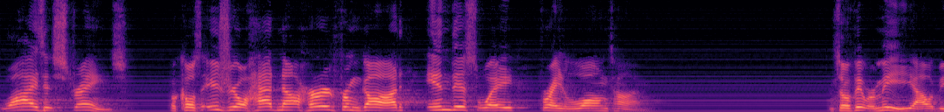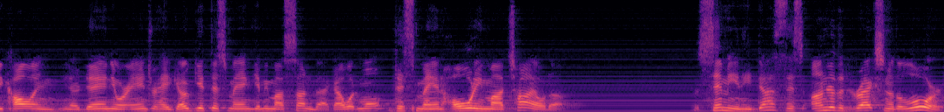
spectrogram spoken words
Why is it strange? Because Israel had not heard from God in this way for a long time. And so if it were me, I would be calling, you know, Daniel or Andrew, hey, go get this man, give me my son back. I wouldn't want this man holding my child up. But Simeon, he does this under the direction of the Lord.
